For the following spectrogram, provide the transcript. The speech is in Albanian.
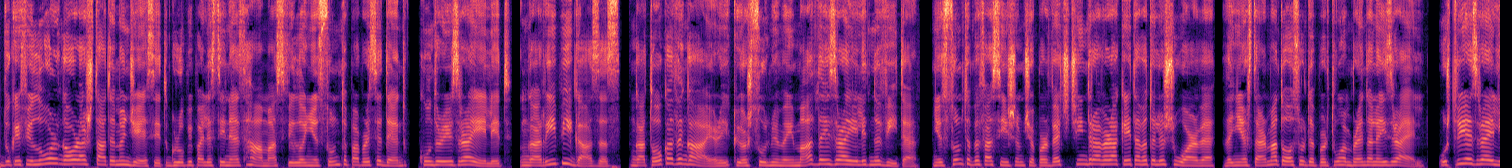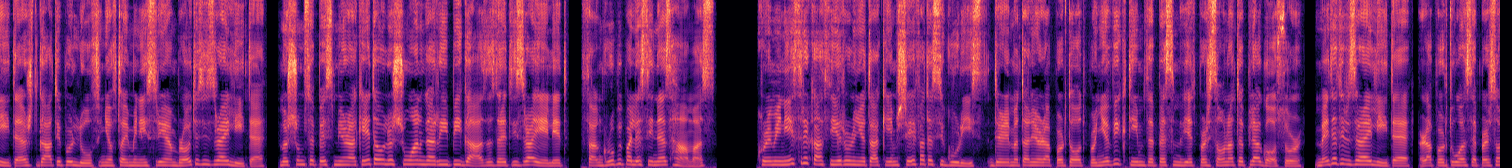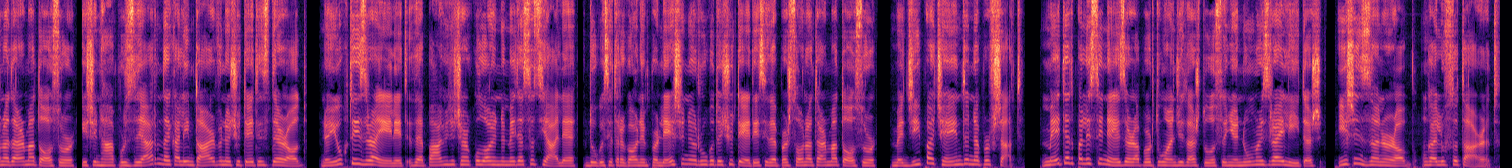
Duke filluar nga ora shtatë e mëngjesit, grupi palestinez Hamas filloi një sulm të paprecedent kundër Izraelit, nga Rripi i Gazës, nga toka dhe nga ajri, ky është sulmi më i madh ndaj Izraelit në vite. Një sulm të befasishëm që përveç qindrave raketave të lëshuarve dhe njerëz të armatosur depërtuan brenda në Izrael. Ushtria izraelite është gati për luftë, njoftoi Ministria e Mbrojtjes izraelite. Më shumë se pesë mijë raketa u lëshuan nga Rripi i Gazës drejt Izraelit, thanë grupi palestinez Hamas. Kryeministri ka thirrur në një takim shefat e sigurisë, deri më tani raportohet për një viktimë dhe pesëmbëdhjetë persona të plagosur. Mediat izraelite raportuan se personat e armatosur kishin hapur zjarr ndaj kalimtarëve në qytetin Sderot, në jug të Izraelit dhe pamjet që qarkullonin në mediat sociale duket se tregonin përleshje në rrugët e qytetit si dhe persona të armatosur me xhipa që enden nëpër fshat. Mediat palestineze raportuan gjithashtu se një numër izraelitësh ishin zënë rob nga luftëtarët.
